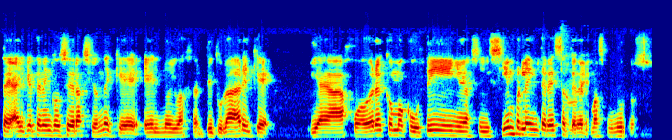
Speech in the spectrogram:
te- hay que tener en consideración de que él no iba a ser titular y que y a jugadores como Coutinho y así siempre le interesa tener más minutos.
